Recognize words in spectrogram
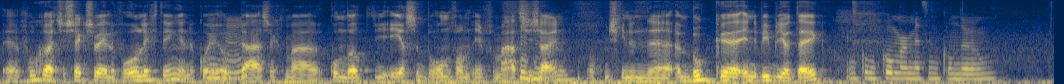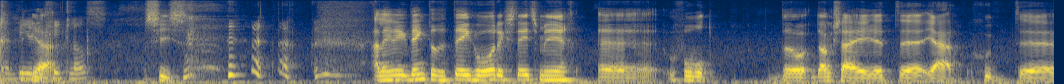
eh, vroeger had je seksuele voorlichting en dan kon je Mhm. ook daar zeg maar. kon dat je eerste bron van informatie zijn. Of misschien een, eh, een boek eh, in de bibliotheek. Een komkommer met een condoom. Bij Ja. biologieklas. Precies. Alleen ik denk dat het tegenwoordig steeds meer, bijvoorbeeld door, dankzij het eh, ja, goed eh,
